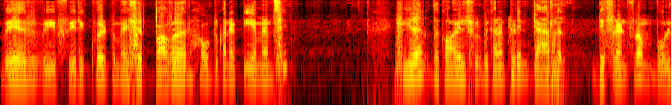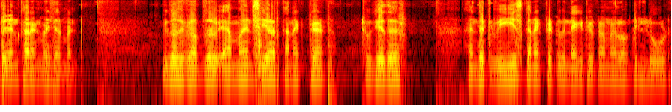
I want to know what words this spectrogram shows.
where we, if we require to measure power how to connect EMMC here the coil should be connected in parallel different from voltage and current measurement. Because if you observe M and C are connected together and that V is connected to the negative terminal of the load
